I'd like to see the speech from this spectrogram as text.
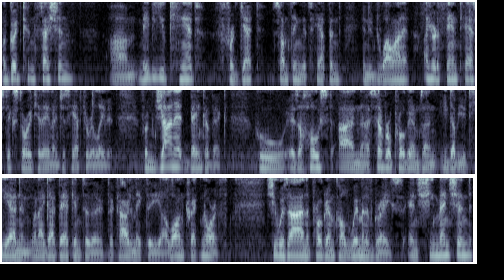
a good confession. Um, maybe you can't forget something that's happened and you dwell on it. I heard a fantastic story today and I just have to relate it from Johnnette Benkovic, who is a host on uh, several programs on EWTN. And when I got back into the, the car to make the uh, long trek north, she was on a program called Women of Grace, and she mentioned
